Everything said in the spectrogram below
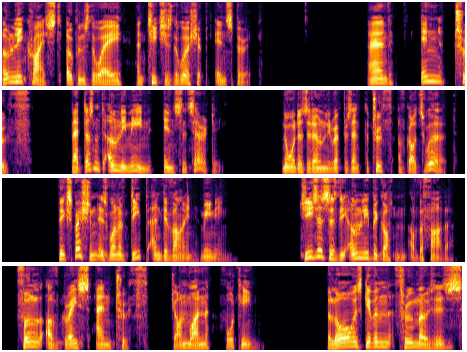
Only Christ opens the way and teaches the worship in spirit. And in truth. That doesn't only mean in sincerity, nor does it only represent the truth of God's Word. The expression is one of deep and divine meaning. Jesus is the only begotten of the Father, full of grace and truth. John 1:14. The law was given through Moses,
